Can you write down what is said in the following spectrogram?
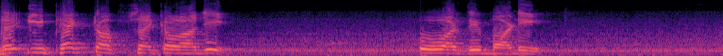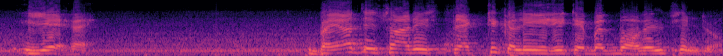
The effect of psychology over the body ये है। भयातिसार is practically irritable bowel syndrome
